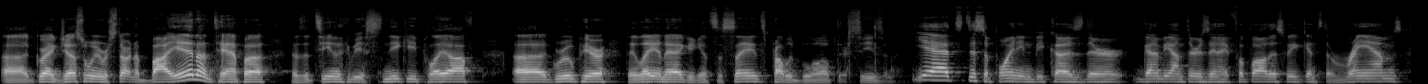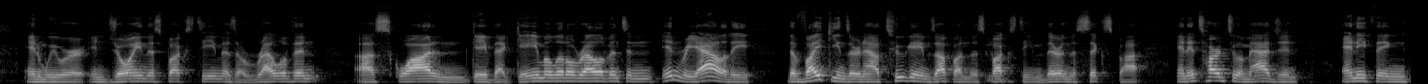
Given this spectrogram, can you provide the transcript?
Uh, Gregg, just when we were starting to buy in on Tampa as a team that could be a sneaky playoff uh, group here, they lay an egg against the Saints, probably blow up their season. Yeah, it's disappointing because they're going to be on Thursday Night Football this week against the Rams, and we were enjoying this Bucks team as a relevant uh, squad and gave that game a little relevance. And in reality, the Vikings are now two games up on this Bucks team. They're in the sixth spot, and it's hard to imagine anything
